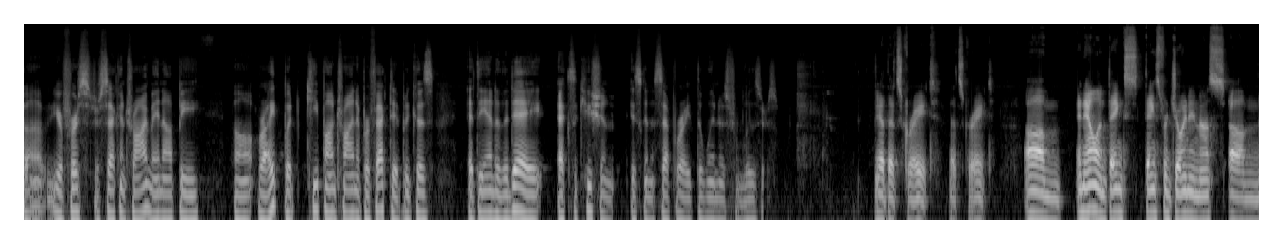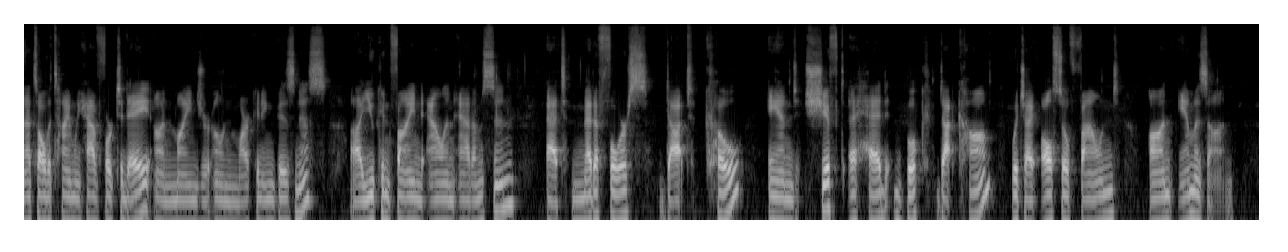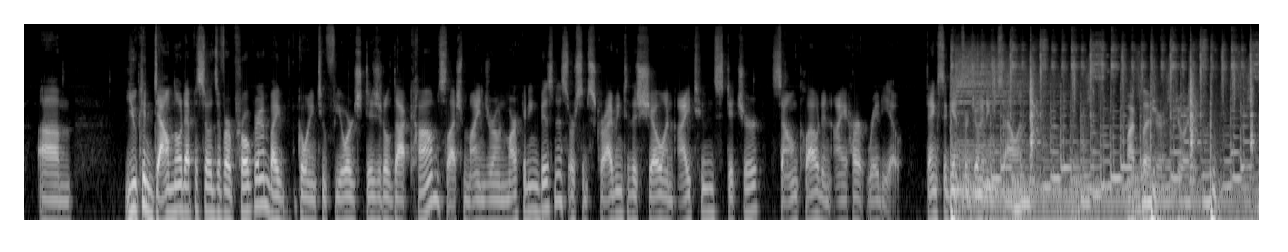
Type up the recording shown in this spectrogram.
uh, your first or second try may not be uh, right but keep on trying to perfect it because at the end of the day execution is going to separate the winners from losers yeah, that's great. That's great. Um, and Alan, thanks thanks for joining us. Um, that's all the time we have for today on Mind Your Own Marketing Business. Uh, you can find Alan Adamson at metaforce.co and shiftaheadbook.com, which I also found on Amazon. Um, you can download episodes of our program by going to fjorgedigital.com slash mind your own marketing business or subscribing to the show on iTunes, Stitcher, SoundCloud, and iHeartRadio. Thanks again for joining us, Alan. My pleasure. Enjoyed it.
